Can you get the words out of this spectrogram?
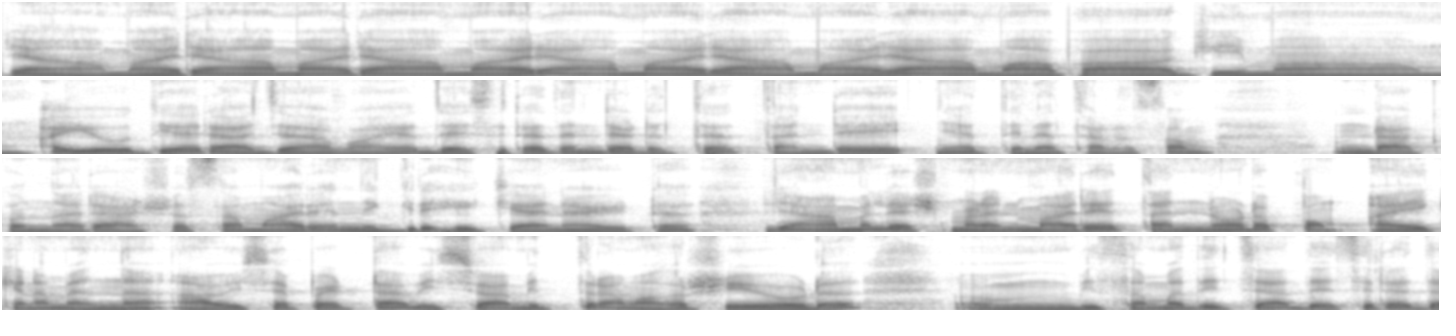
രാമ രാമ രാമ രാമ രാമ രാമ ഭാഗ്യമാം അയോധ്യ രാജാവായ ദശരഥന്റെ അടുത്ത് തന്റെ യജ്ഞത്തിന് തടസ്സം ഉണ്ടാക്കുന്ന രാക്ഷസന്മാരെ നിഗ്രഹിക്കാനായിട്ട് രാമലക്ഷ്മണന്മാരെ തന്നോടൊപ്പം അയക്കണമെന്ന് ആവശ്യപ്പെട്ട വിശ്വാമിത്ര മഹർഷിയോട് വിസമ്മതിച്ച ദശരഥ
